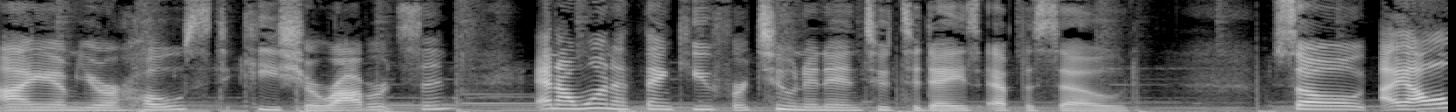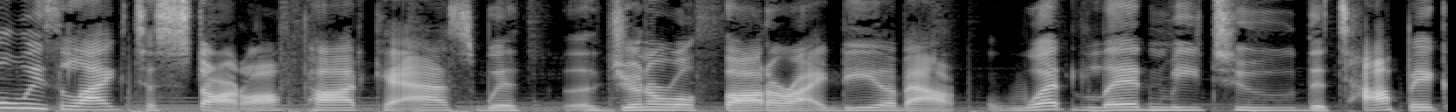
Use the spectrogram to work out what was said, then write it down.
I am your host, Keisha Robertson, and I want to thank you for tuning in to today's episode. So, I always like to start off podcasts with a general thought or idea about what led me to the topic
